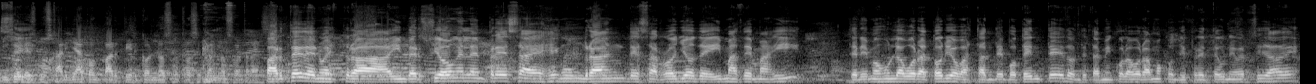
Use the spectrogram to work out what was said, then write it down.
y que les gustaría compartir con nosotros y con nosotras. Parte de nuestra inversión en la empresa es en un gran desarrollo de I más I. Tenemos un laboratorio bastante potente donde también colaboramos con diferentes universidades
